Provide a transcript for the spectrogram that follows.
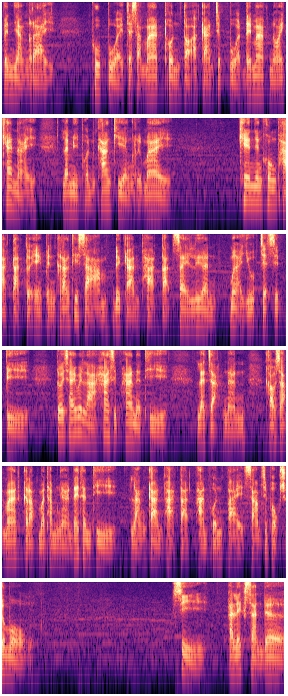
เป็นอย่างไร ผู้ป่วยจะสามารถทนต่ออาการเจ็บปวดได้มากน้อยแค่ไหน และมีผลข้างเคียงหรือไม่ เคนยังคงผ่าตัดตัวเองเป็นครั้งที่ 3 ด้วยการผ่าตัดไส้เลื่อนเมื่ออายุ 70 ปี โดยใช้เวลา 55 นาที และจากนั้นเขาสามารถกลับมาทำงานได้ทันทีหลังการผ่าตัดผ่านพ้นไป 36 ชั่วโมง 4. อเล็กซานเดอร์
